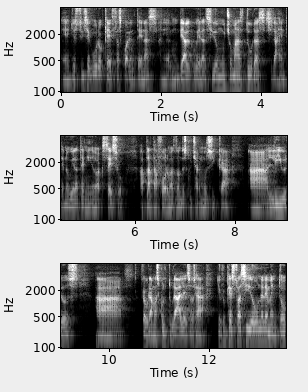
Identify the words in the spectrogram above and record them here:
Eh, yo estoy seguro que estas cuarentenas a nivel mundial hubieran sido mucho más duras si la gente no hubiera tenido acceso a plataformas donde escuchar música, a libros, a programas culturales. O sea, yo creo que esto ha sido un elemento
